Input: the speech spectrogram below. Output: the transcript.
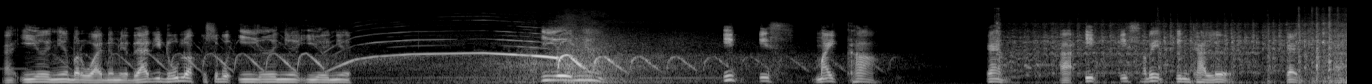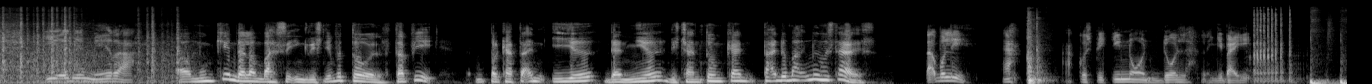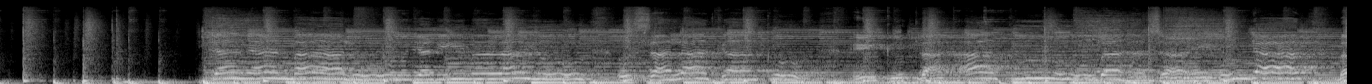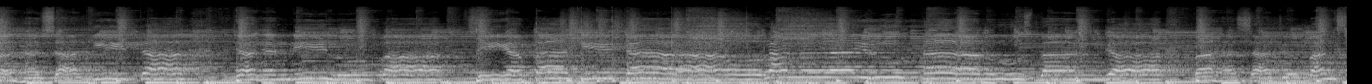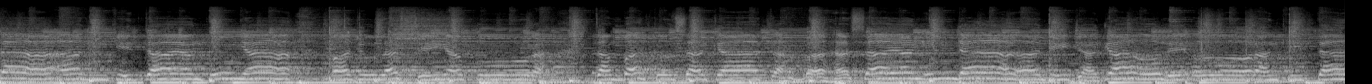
Ha, ianya berwarna merah. Dari dulu aku sebut ianya, ianya. Ianya. It is my car. Kan? Ha, it is red in colour. Kan? Ha, ianya merah. Uh, mungkin dalam bahasa Inggerisnya betul. Tapi perkataan ia dan nya dicantumkan tak ada makna Ustaz. Tak boleh. Speaking nondol lah. Lagi baik. Jangan malu menjadi Melayu Usahlah kaku Ikutlah aku Bahasa ibunda Bahasa kita Jangan dilupa Siapa kita kebangsaan kita yang punya. Majulah Singapura Tambah kosakata. Bahasa yang indah Dijaga oleh orang kita.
